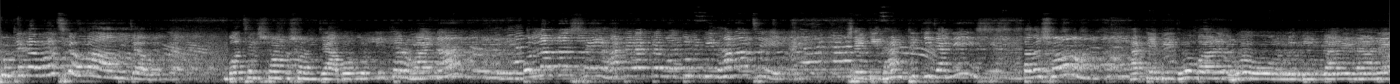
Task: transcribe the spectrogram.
টুটিলা বলছে ও মা আমি যাব। বলছেন শোন শোন যাব বললি তো আর হয় না বললাম না সেই হাটের একটা নতুন বিধান আছে। সেই বিধানটি কি জানিস? তবে শোন হাটে বিধবার ঢোল বিকায় না রে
